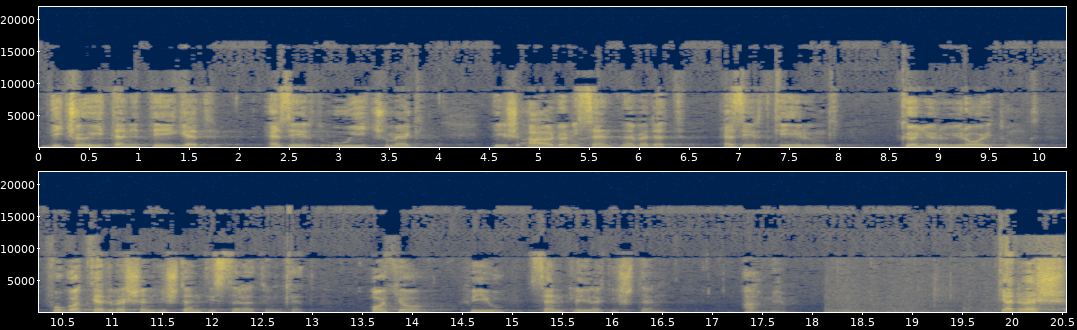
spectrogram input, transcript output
dicsőíteni téged, ezért újíts meg, és áldani szent nevedet, ezért kérünk, könyörülj rajtunk, fogad kedvesen Isten tiszteletünket. Atya, Fiú, Szentlélek Isten. Amen. Kedves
